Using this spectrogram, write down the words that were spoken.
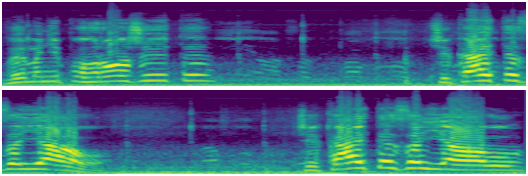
Ви мені погрожуєте? Ні, а що хіба було? Чекайте заяву. Було? Чекайте заяву.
